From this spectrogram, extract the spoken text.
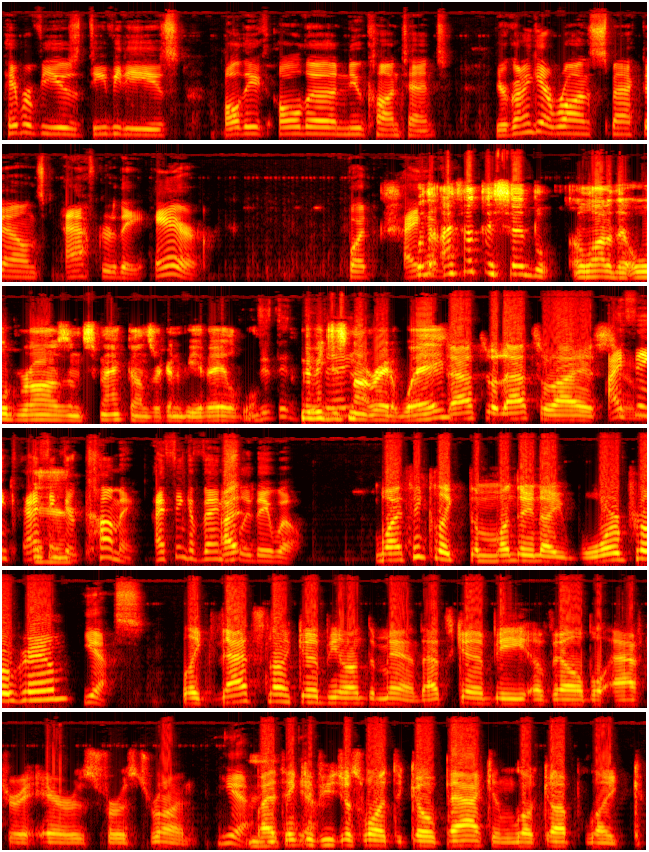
pay per views, DVDs, all the all the new content. You're going to get Raw and SmackDowns after they air. But I Well, have- I thought they said a lot of the old Raws and SmackDowns are going to be available. did- did Maybe they? just not right away. That's what that's what I assume. I think I think they're coming. I think eventually they will. Well, I think like the Monday Night War program, Yes. like that's not going to be on demand. That's going to be available after it airs first run. Yeah. Mm-hmm. But I think Yeah. if you just wanted to go back and look up like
